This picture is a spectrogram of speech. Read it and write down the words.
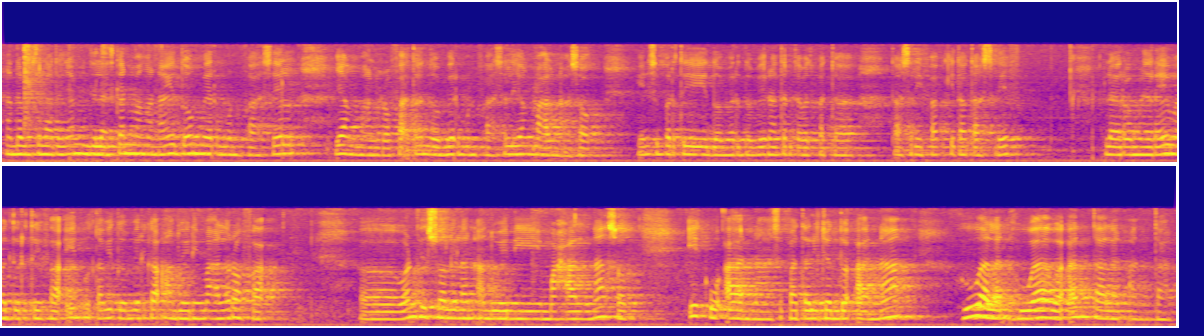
Nanti selanjutnya menjelaskan mengenai domir munfasil yang mahal rofa dan domir munfasil yang mahal nasab. Ini seperti domir-domir yang terdapat pada tasrifat kita tasrif. Lara melerai wadur tifain utawi domir kang anduweni mahal rofa. Uh, wan visualilan anduweni mahal nasab iku ana sepatali contoh ana huwa lan huwa wa anta lan anta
